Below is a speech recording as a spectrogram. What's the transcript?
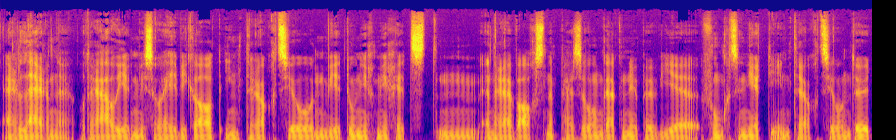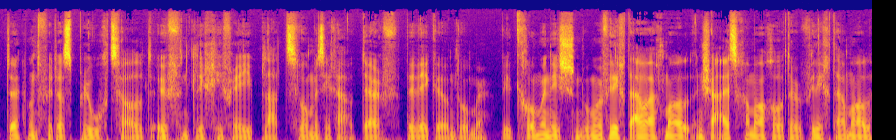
erlernen oder auch irgendwie so, hey, wie geht Interaktion, wie tue ich mich jetzt einer erwachsenen Person gegenüber, wie funktioniert die Interaktion dort? Und für das braucht es halt öffentliche freie Plätze, wo man sich auch darf bewegen und wo man willkommen ist und wo man vielleicht auch, auch mal einen Scheiß kann machen oder vielleicht auch mal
